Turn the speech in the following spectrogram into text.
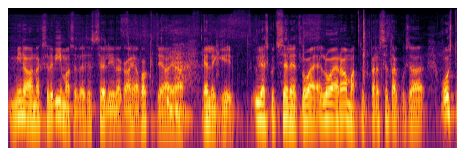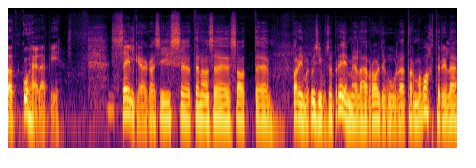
Mina annaks selle viimasele, sest see oli väga hea fakt ja, ja jällegi üleskutse sellele, et loe, loe raamatut pärast seda, kui sa ostad kohe läbi selge, aga siis äh, tänase saate parima küsimuse preemia läheb raadiokuulaja Tarmo Vahterile,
